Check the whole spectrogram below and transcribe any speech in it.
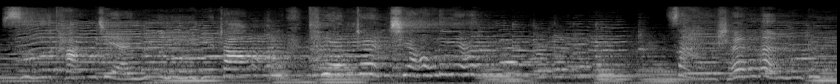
似看见一张天真笑脸在身边。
